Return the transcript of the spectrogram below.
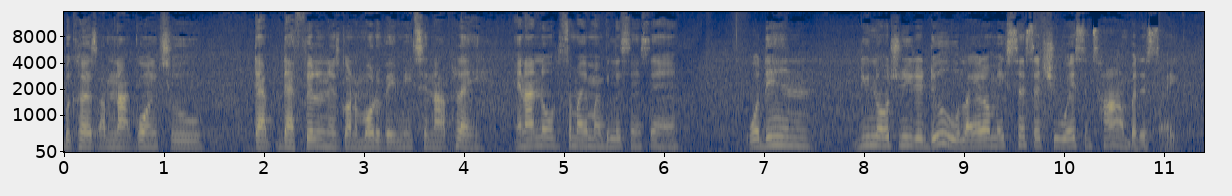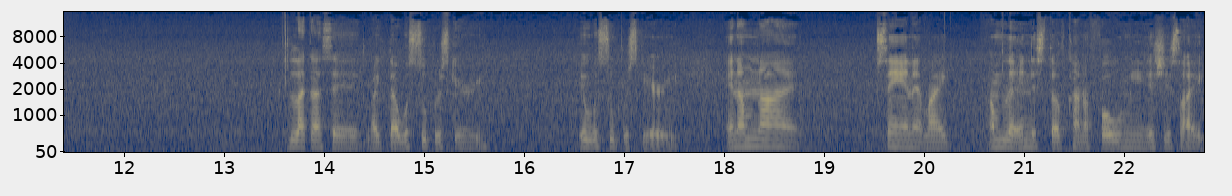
because I'm not going to. That that feeling is gonna motivate me to not play. And I know somebody might be listening saying, well, then you know what you need to do. Like it don't make sense that you're wasting time, but it's like like I said, like that was super scary. It was super scary. And I'm not saying that like I'm letting this stuff kind of fold me. It's just like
